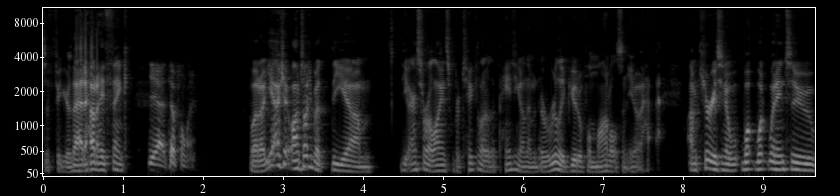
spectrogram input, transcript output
to figure that out. I think. Yeah, definitely. But uh, yeah, actually, I'm talking about the um the Iron Star Alliance in particular. The painting on them, they're really beautiful models, and you know, I'm curious, you know, what what went into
